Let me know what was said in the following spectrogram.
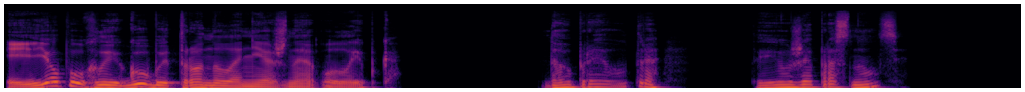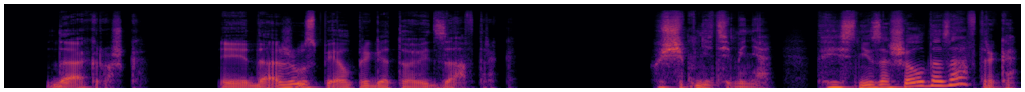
и ее пухлые губы тронула нежная улыбка. «Доброе утро. Ты уже проснулся?» «Да, крошка. И даже успел приготовить завтрак». «Ущипните меня. Ты снизошел до завтрака?»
